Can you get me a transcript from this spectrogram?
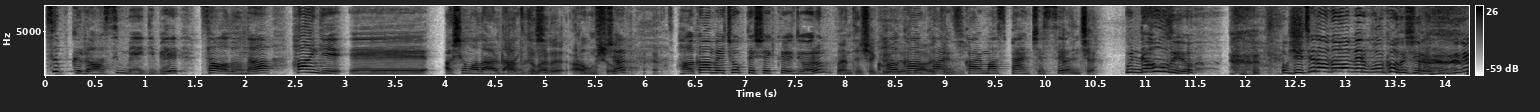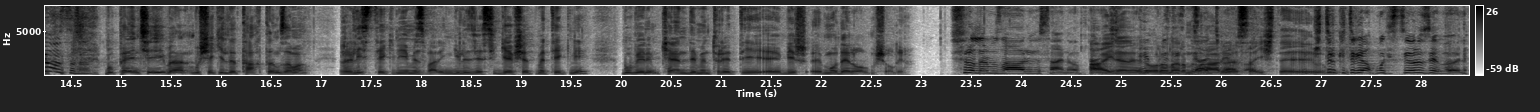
tıpkı Rasim Bey gibi sağlığına hangi e, aşamalardan Katkıları geçip almış kavuşacak? olur, evet. Hakan Bey çok teşekkür ediyorum. Ben teşekkür ederim Hakan Kay- davetiniz için. Kaymaz Pençesi. Pençe. Bu ne oluyor? o geçen haftadan beri bunu konuşuyoruz biliyor musunuz? Bu pençeyi ben bu şekilde taktığım zaman release tekniğimiz var. İngilizcesi gevşetme tekniği. Bu benim kendimin türettiği e, bir e, model olmuş oluyor. Şuralarımız ağrıyorsa hani o. Aynen öyle. Hepimiz Oralarımız var ağrıyorsa bak. işte e, Kütür kütür yapmak istiyoruz ya böyle.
